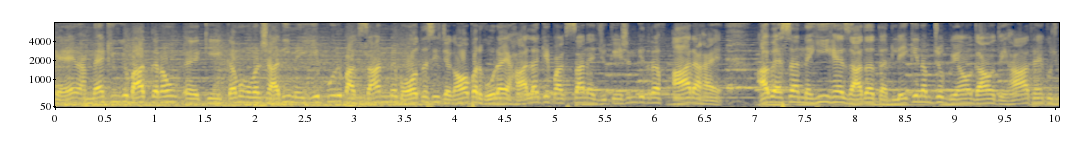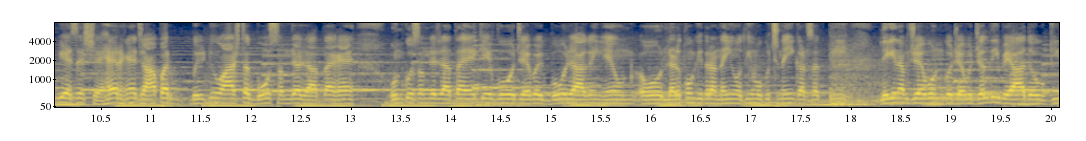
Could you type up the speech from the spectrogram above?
ہے میں کیونکہ بات کر رہا ہوں کہ کم عمر شادی میں یہ پورے پاکستان میں بہت ایسی جگہوں پر ہو رہا ہے حالانکہ پاکستان ایجوکیشن کی طرف آ رہا ہے اب ایسا نہیں ہے زیادہ تر لیکن اب جو گاؤں گاؤں دیہات ہیں کچھ بھی ایسے شہر ہیں جہاں پر بیٹیوں آج تک بہت سمجھا جاتا ہے ان کو سمجھا جاتا ہے کہ وہ جو ہے وہ ایک بوجھ آ گئی ہیں ان وہ لڑکوں کی طرح نہیں ہوتی ہیں وہ کچھ نہیں کر سکتی لیکن اب جو ہے وہ ان کو جو ہے وہ جلدی بیاد ہو کہ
